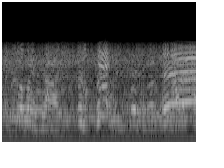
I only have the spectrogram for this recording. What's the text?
Nobody.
